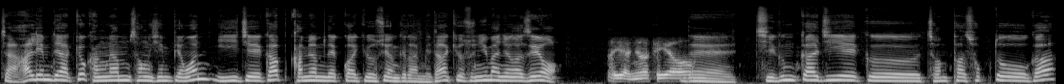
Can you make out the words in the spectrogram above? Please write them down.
자, 한림대학교 강남성심병원 이재갑 감염내과 교수 연결합니다. 교수님 안녕하세요. 아, 예, 안녕하세요. 네, 지금까지의 그 전파 속도가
